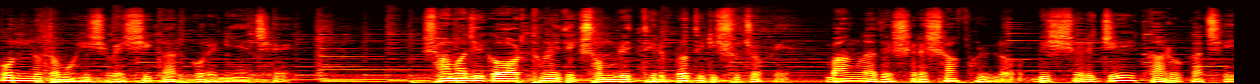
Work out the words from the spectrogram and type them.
অন্যতম হিসেবে স্বীকার করে নিয়েছে। সামাজিক ও অর্থনৈতিক সমৃদ্ধির প্রতিটি সূচকে বাংলাদেশের সাফল্য বিশ্বের যে কারও কাছেই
